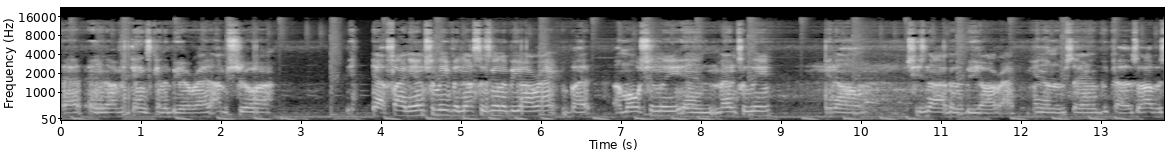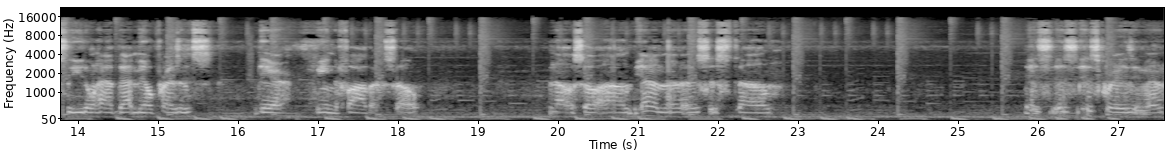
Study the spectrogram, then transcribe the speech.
that you know everything's gonna be alright. I'm sure. Yeah, financially, Vanessa's gonna be all right, but emotionally and mentally, you know, she's not going to be all right. You know what I'm saying? Because obviously you don't have that male presence there being the father. So, no, so, um, yeah, man, it's just, um, it's, it's, it's crazy, man.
